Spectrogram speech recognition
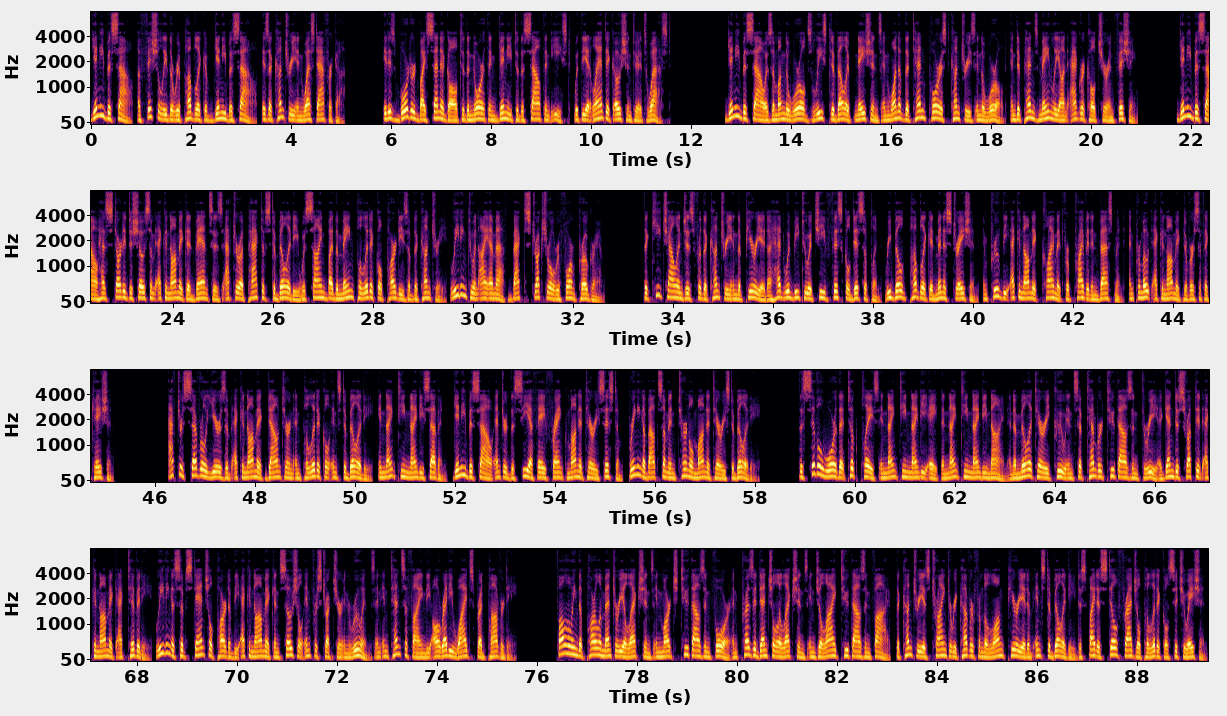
Guinea-Bissau, officially the Republic of Guinea-Bissau, is a country in West Africa. It is bordered by Senegal to the north and Guinea to the south and east, with the Atlantic Ocean to its west. Guinea-Bissau is among the world's least developed nations and one of the ten poorest countries in the world, and depends mainly on agriculture and fishing. Guinea-Bissau has started to show some economic advances after a pact of stability was signed by the main political parties of the country, leading to an IMF-backed structural reform program. The key challenges for the country in the period ahead would be to achieve fiscal discipline, rebuild public administration, improve the economic climate for private investment, and promote economic diversification. After several years of economic downturn and political instability, in 1997, Guinea-Bissau entered the CFA franc monetary system, bringing about some internal monetary stability. The civil war that took place in 1998 and 1999 and a military coup in September 2003 again disrupted economic activity, leaving a substantial part of the economic and social infrastructure in ruins and intensifying the already widespread poverty. Following the parliamentary elections in March 2004 and presidential elections in July 2005, the country is trying to recover from the long period of instability despite a still fragile political situation.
